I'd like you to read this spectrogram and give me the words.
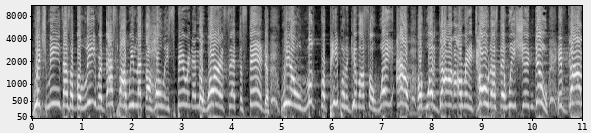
which means as a believer, that's why we let the Holy Spirit and the Word set the standard. We don't look for people to give us a way out of what God already told us that we shouldn't do. If God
